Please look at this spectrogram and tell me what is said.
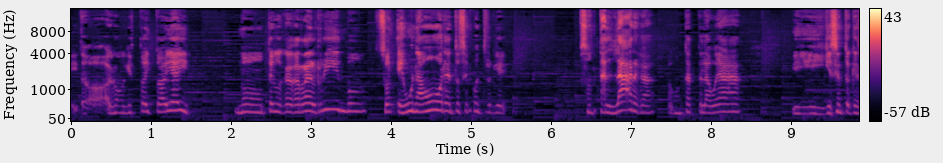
Y todo, como que estoy todavía ahí. No tengo que agarrar el ritmo. Son, es una hora, entonces encuentro que son tan largas para contarte la weá. Y, que siento que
